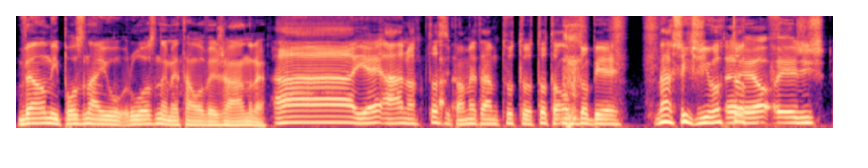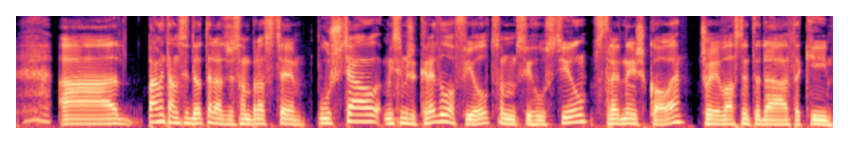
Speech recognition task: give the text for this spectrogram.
veľmi poznajú rôzne metalové žánre. A je, áno, to si pamätám, túto, toto obdobie našich životov. Jo, ježiš. A pamätám si doteraz, že som proste púšťal, myslím, že Cradle of Field som si hustil v strednej škole, čo je vlastne teda taký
